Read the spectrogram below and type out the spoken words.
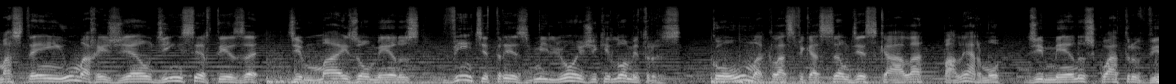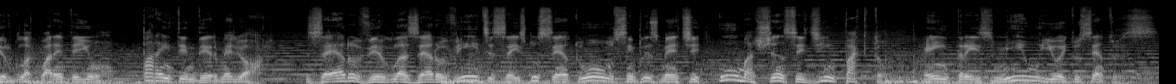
mas tem uma região de incerteza de mais ou menos 23 milhões de quilômetros, com uma classificação de escala Palermo de menos 4,41. Para entender melhor, 0,026% ou simplesmente uma chance de impacto em 3.800.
